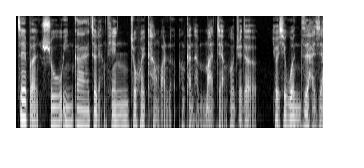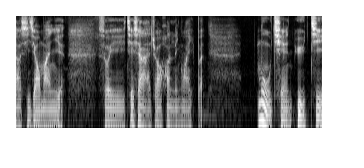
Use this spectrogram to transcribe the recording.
这本书应该这两天就会看完了，看得很慢这样，我觉得。有些文字还是要细嚼慢咽，所以接下来就要换另外一本。目前预计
